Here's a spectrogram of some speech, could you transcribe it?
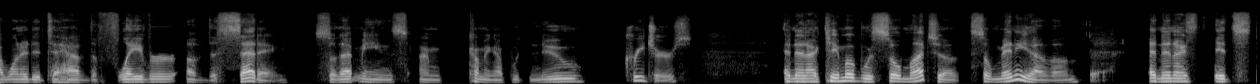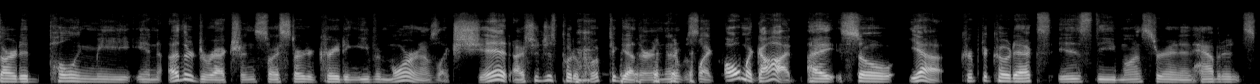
mm-hmm. wanted it to have the flavor of the setting. So that means I'm coming up with new creatures. And then I came up with so much of so many of them. Yeah. And then I it started pulling me in other directions. So I started creating even more. And I was like, shit, I should just put a book together. And then it was like, oh my God. I so yeah, Cryptocodex is the Monster and Inhabitants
